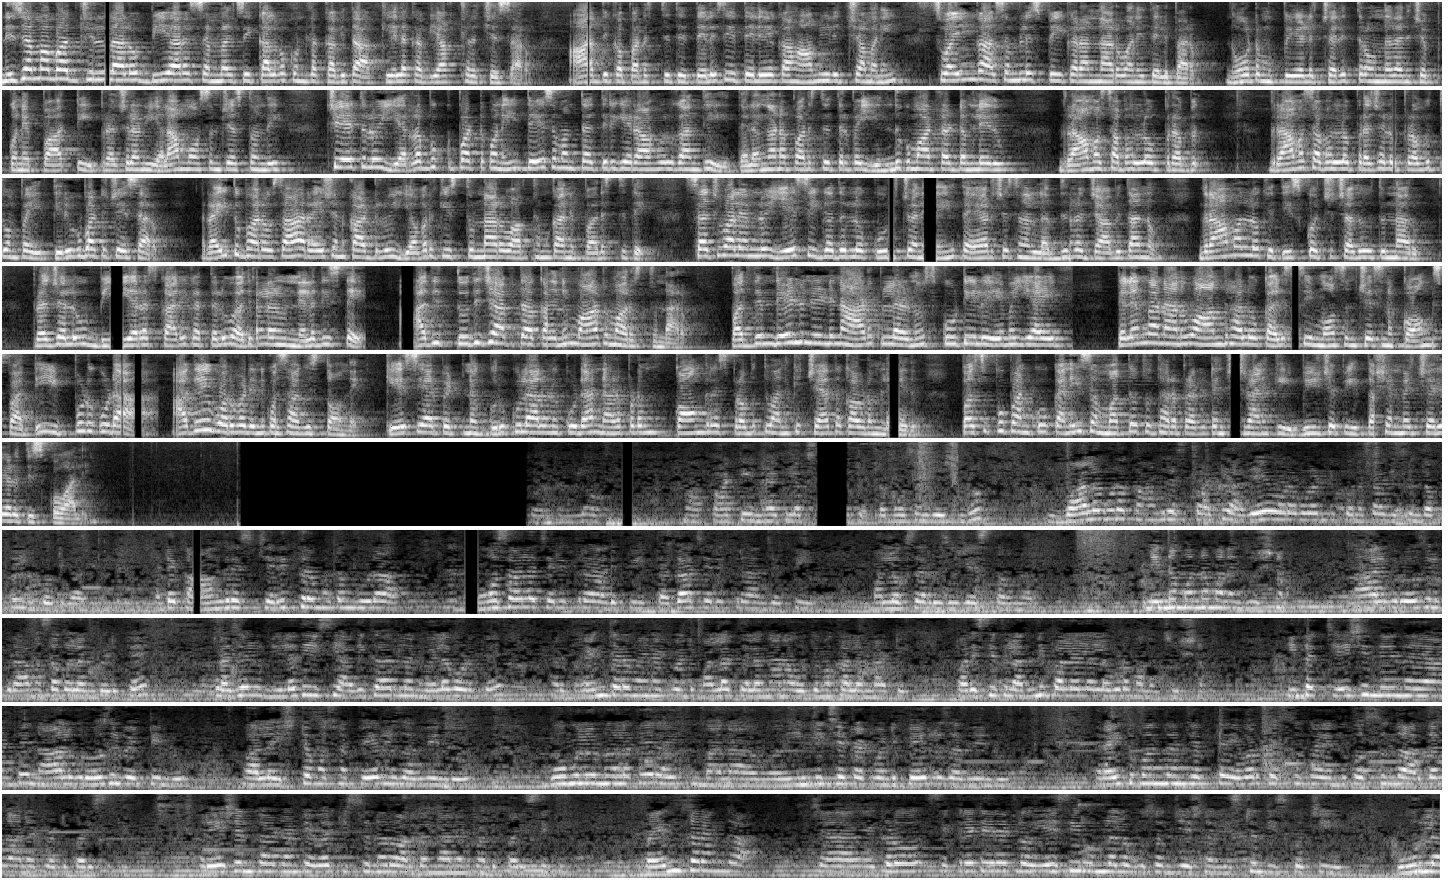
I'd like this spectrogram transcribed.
నిజామాబాద్ జిల్లాలో BRS MLC Kalvakuntla Kavitha కీలక వ్యాఖ్యలు చేశారు. ఆర్థిక పరిస్థితి తెలిసి తెలియక హామీలిచ్చామని స్వయంగా అసెంబ్లీ స్పీకర్ అన్నారు అని తెలిపారు. నూట ముప్పై ఏళ్ళ చరిత్ర ఉన్నదని చెప్పుకునే పార్టీ ప్రజలను ఎలా మోసం చేస్తుంది? చేతిలో ఎర్రబుక్కు పట్టుకుని దేశమంతా తిరిగే రాహుల్ గాంధీ తెలంగాణ పరిస్థితులపై ఎందుకు మాట్లాడడం లేదు? గ్రామ సభల్లో ప్రభు గ్రామ సభల్లో ప్రజలు ప్రభుత్వంపై తిరుగుబాటు చేశారు. రైతు భరోసా రేషన్ కార్డులు ఎవరికి ఇస్తున్నారో అర్థం కాని పరిస్థితి. సచివాలయంలో ఏసీ గదుల్లో కూర్చొని తయారు చేసిన లబ్ధిదారుల జాబితాను గ్రామాల్లోకి తీసుకొచ్చి చదువుతున్నారు. ప్రజలు బీఆర్ఎస్ కార్యకర్తలు అధికారులను నిలదీస్తే అది తుది జాబితా కాదని మాట మారుస్తున్నారు. పద్దెనిమిదేళ్ళు నిండిన ఆడపిల్లలను స్కూటీలు ఏమయ్యాయి? తెలంగాణను ఆంధ్రాలో కలిసి మోసం చేసిన కాంగ్రెస్ పార్టీ ఇప్పుడు కూడా అదే ఒరవడిని కొనసాగిస్తోంది. కేసీఆర్ పెట్టిన గురుకులాలను కూడా నడపడం కాంగ్రెస్ ప్రభుత్వానికి చేత కావడం లేదు. పసుపు పంటకు కనీస మద్దతు ధర ప్రకటించడానికి బీజేపీ తక్షణమే చర్యలు తీసుకోవాలి. మా పార్టీ నాయకులకు ఎట్లా మోసం చేసిందో ఇవాళ కూడా కాంగ్రెస్ పార్టీ అదే ఒరవడిని కొనసాగిస్తుంది తప్పితే ఇంకోటి కాదు. అంటే కాంగ్రెస్ చరిత్ర మొత్తం కూడా మోసాల చరిత్ర అని చెప్పి దగా చరిత్ర అని చెప్పి మళ్ళొకసారి రుజువు చేస్తూ ఉన్నారు. నిన్న మొన్న మనం చూసినాం. నాలుగు రోజులు గ్రామ సభలను పెడితే ప్రజలు నిలదీసి అధికారులను వెలగొడితే మరి భయంకరమైనటువంటి మళ్ళా తెలంగాణ ఉద్యమకాలం నాటి పరిస్థితులు అన్ని పల్లెలలో కూడా మనం చూసినాం. ఇంతకు చేసింది ఏందయ్యా అంటే నాలుగు రోజులు పెట్టిండ్రు. వాళ్ళ ఇష్టం వచ్చిన పేర్లు చదివిండ్రు. భూములు ఉన్న వాళ్ళకే రైతు మన ఇండ్లు ఇచ్చేటటువంటి పేర్లు చదివిండ్రు. రైతు బంధు అని చెప్తే ఎవరికి వస్తుందో ఎందుకు వస్తుందో అర్థం కానటువంటి పరిస్థితి. రేషన్ కార్డు అంటే ఎవరికి ఇస్తున్నారో అర్థం కానటువంటి పరిస్థితి. భయంకరంగా చ- ఎక్కడో సెక్రటేరియట్లో ఏసీ రూమ్లలో కూర్చొని చేసిన లిస్టును తీసుకొచ్చి ఊర్లలో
